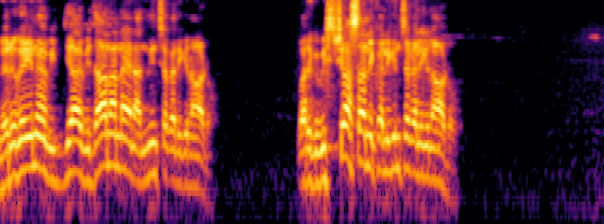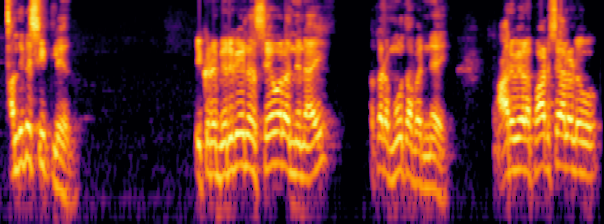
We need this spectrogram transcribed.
మెరుగైన విద్యా విధానాన్ని ఆయన అందించగలిగినాడు. వారికి విశ్వాసాన్ని కలిగించగలిగినాడు. అందుకే సీట్ లేదు. ఇక్కడ మెరుగైన సేవలు అందినాయి అక్కడ మూతబడినాయి. ఆరు వేల పాఠశాలలు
